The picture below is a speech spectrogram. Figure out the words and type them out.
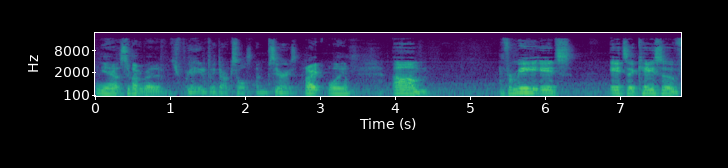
Yeah. Super Um, competitive. You really need to play Dark Souls. I'm serious. All right, William. Um, for me, it's it's a case of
